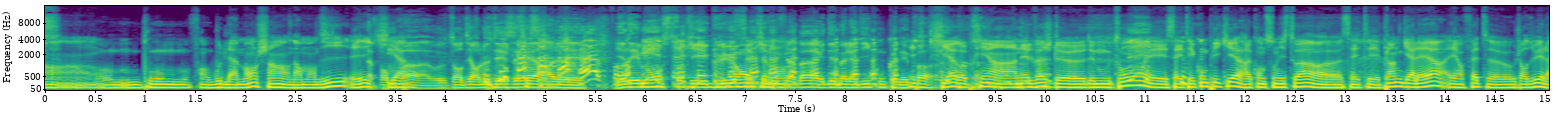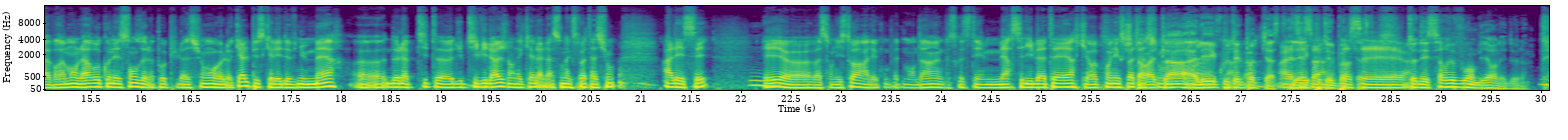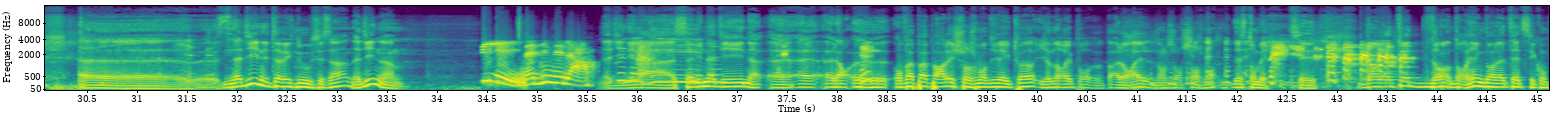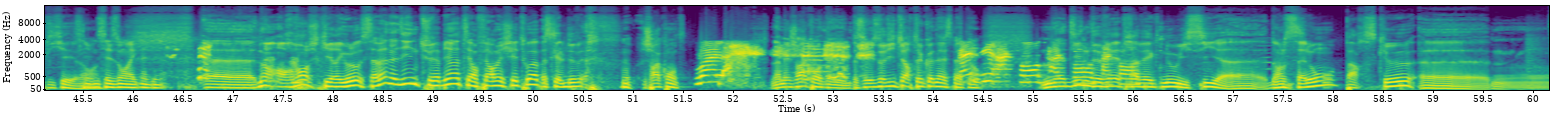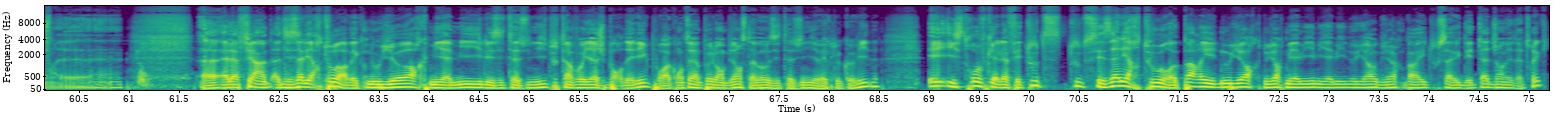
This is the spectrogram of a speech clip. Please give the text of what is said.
bout, enfin au bout de la Manche, hein, en Normandie, et La qui a autant dire le désert. Il y a des monstres qui est gluants qui vivent là-bas et des maladies qu'on connaît et pas. qui a repris un, un élevage de, de moutons et ça a été compliqué. Elle raconte son histoire, euh, ça a été plein de galères et en fait euh, aujourd'hui elle a vraiment la reconnaissance de la population euh, locale puisqu'elle est devenue maire euh, de la petite euh, du petit village dans lequel elle a son exploitation à l'essai Mm. et euh, bah, son histoire elle est complètement dingue parce que c'était une mère célibatère qui reprend une Je exploitation. là, allez écouter le podcast. Ouais, allez écouter le podcast. Tenez, servez-vous en bière les deux là. Euh, Nadine est avec nous, c'est ça Nadine? Oui, Nadine est là. Nadine est là. Nadine. Salut Nadine. Euh, euh, alors, euh, on va pas parler changement de vie avec toi. Il y en aurait pour. Alors elle, dans le genre changement, laisse tomber. C'est dans la tête, dans, dans- rien que dans la tête, c'est compliqué. C'est une saison avec Nadine. Euh, non, en revanche, ce qui est rigolo, ça va Nadine? Tu vas bien? T'es enfermée chez toi? Parce qu'elle devait. je raconte. Voilà, Non mais je raconte Nadine parce que les auditeurs te connaissent maintenant. vas-y, raconte, Nadine raconte, devait être avec nous ici euh, dans le salon parce que euh, euh, elle a fait un- des allers-retours avec New York, Miami, les États-Unis, tout un voyage bordélique pour raconter un peu l'ambiance là-bas aux États-Unis avec le Covid. Et il se trouve qu'elle a fait toutes toutes ces allers-retours Paris, New York, New York, Miami, Miami, New York, New York, Paris, tout ça avec des tas de gens, des tas de trucs.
